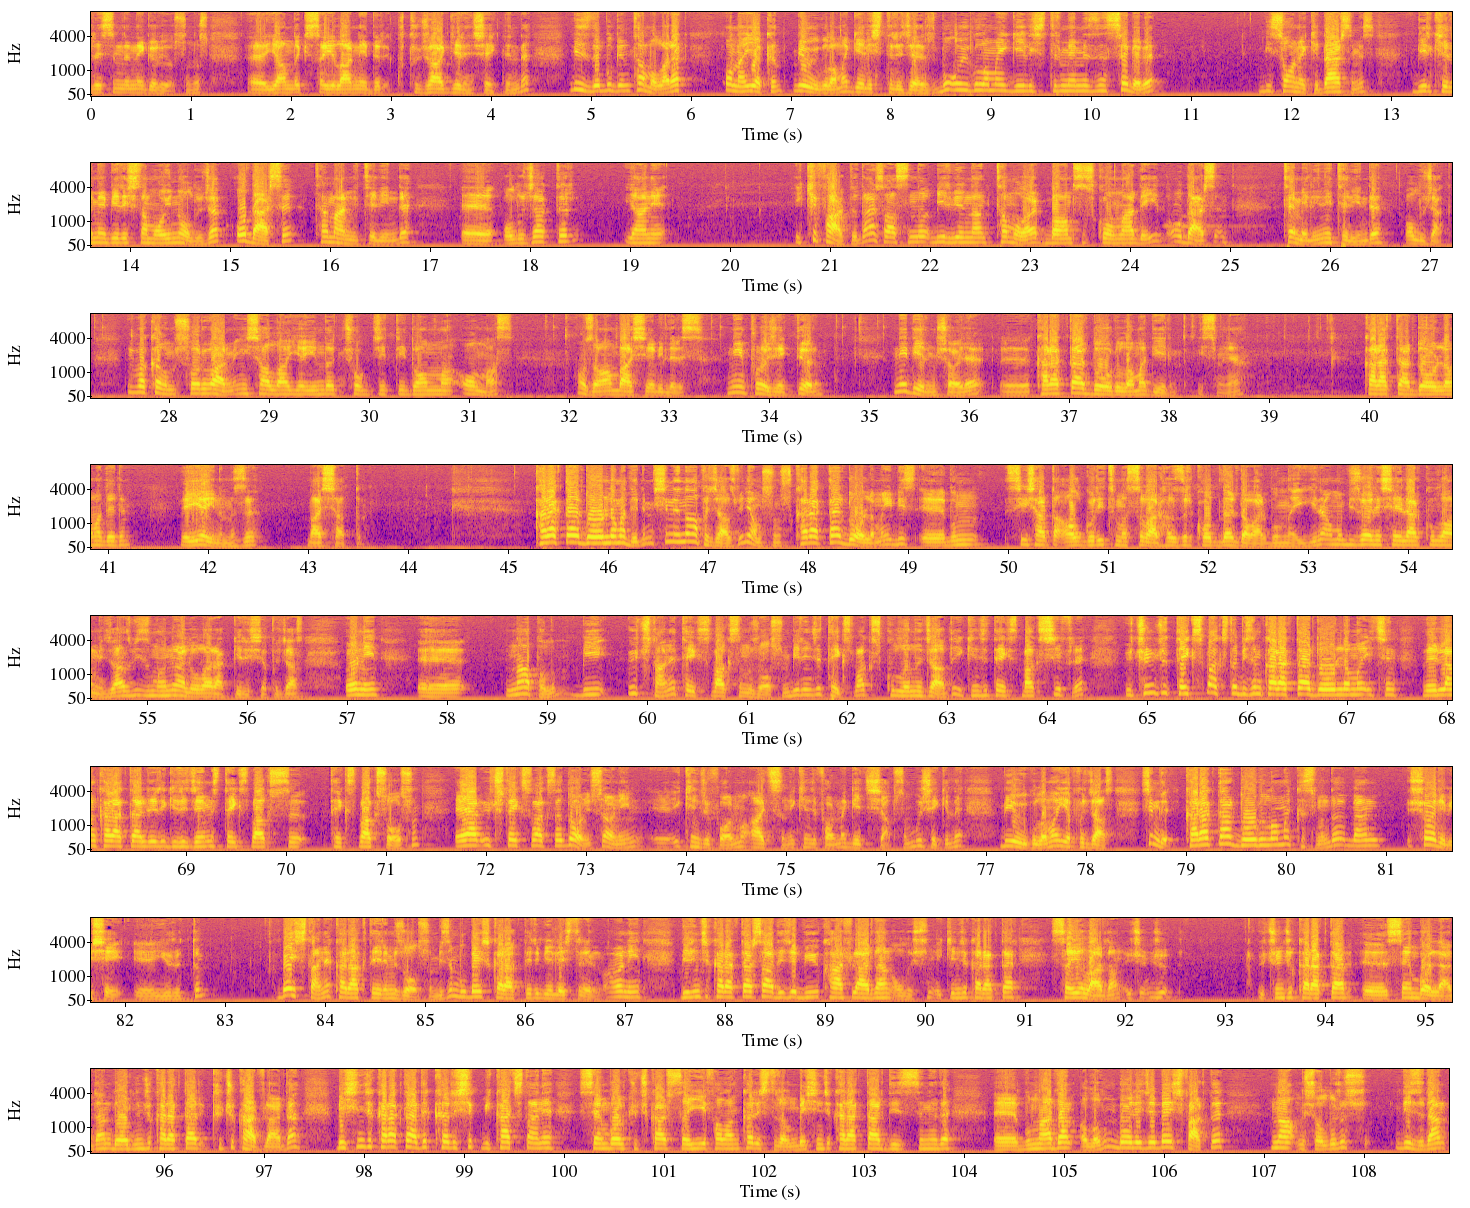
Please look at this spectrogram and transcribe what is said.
resimde ne görüyorsunuz? E, yandaki sayılar nedir? Kutucuğa girin şeklinde. Biz de bugün tam olarak ona yakın bir uygulama geliştireceğiz. Bu uygulamayı geliştirmemizin sebebi bir sonraki dersimiz bir kelime bir işlem oyunu olacak. O derse temel niteliğinde e, olacaktır. Yani iki farklı ders aslında birbirinden tam olarak bağımsız konular değil. O dersin temeli niteliğinde olacak. Bir bakalım soru var mı? İnşallah yayında çok ciddi donma olmaz. O zaman başlayabiliriz. New Project diyorum. Ne diyelim şöyle? e, karakter doğrulama diyelim ismine. Karakter doğrulama dedim ve yayınımızı başlattım. Karakter doğrulama dedim. Şimdi ne yapacağız biliyor musunuz? Karakter doğrulamayı biz e, bunun C Sharp'ta algoritması var. Hazır kodları da var bununla ilgili ama biz öyle şeyler kullanmayacağız. Biz manuel olarak giriş yapacağız. Örneğin e, ne yapalım? Bir 3 tane text box'ımız olsun. Birinci text box kullanıcı adı, ikinci text box şifre. Üçüncü text box da bizim karakter doğrulama için verilen karakterleri gireceğimiz text box'ı text box olsun. Eğer 3 text box'a doğruysa örneğin e, ikinci formu açsın, ikinci forma geçiş yapsın. Bu şekilde bir uygulama yapacağız. Şimdi karakter doğrulama kısmında ben şöyle bir şey e, yürüttüm. 5 tane karakterimiz olsun bizim. Bu 5 karakteri birleştirelim. Örneğin birinci karakter sadece büyük harflerden oluşsun. ikinci karakter sayılardan. Üçüncü Üçüncü karakter e, sembollerden, dördüncü karakter küçük harflerden, beşinci karakter de karışık birkaç tane sembol, küçük harf, sayıyı falan karıştıralım. Beşinci karakter dizisini de e, bunlardan alalım. Böylece beş farklı ne yapmış oluruz? Diziden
